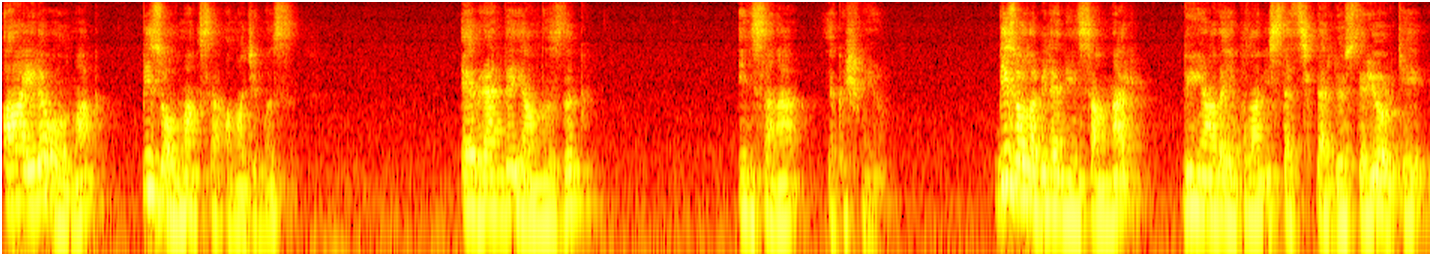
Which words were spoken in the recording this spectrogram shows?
Aile olmak, biz olmaksa amacımız, evrende yalnızlık insana yakışmıyor. Biz olabilen insanlar, dünyada yapılan istatistikler gösteriyor ki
